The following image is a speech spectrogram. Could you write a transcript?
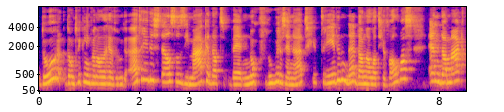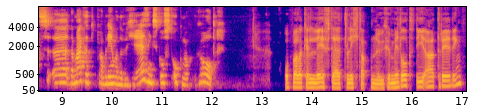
door de ontwikkeling van allerlei vergoede uitredenstelsels die maken dat wij nog vroeger zijn uitgetreden hè, dan al het geval was. En dat maakt, uh, dat maakt het probleem van de vergrijzingskost ook nog groter. Op welke leeftijd ligt dat nu gemiddeld, die uitreding?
